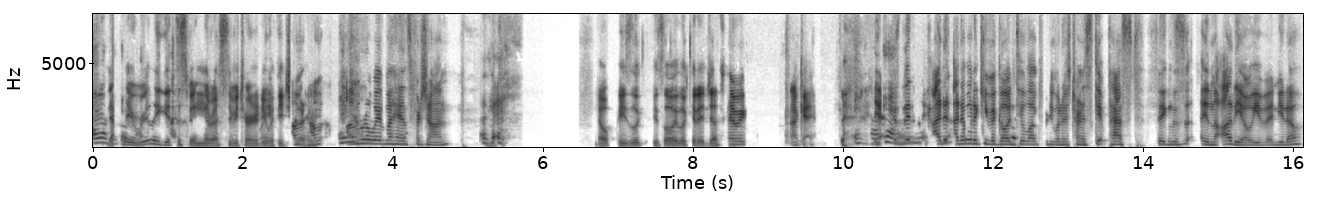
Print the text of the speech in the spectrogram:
I don't now think they they're really get to spend the rest of eternity Wait, with each I'm, other. I'm, I'm gonna wave my hands for John. okay. nope, he's look. He's slowly looking at Jessica. There we. Okay. If I Yeah, 'cause can. then, like, I, don't- I don't want to keep it going too long for anyone who's trying to skip past things in the audio, even you know.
